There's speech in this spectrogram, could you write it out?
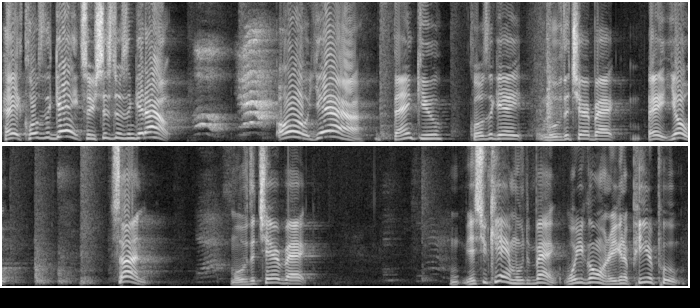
Hey, close the gate so your sister doesn't get out. Oh yeah. Thank you. Close the gate. Move the chair back. Hey, yo, son. Move the chair back. Yes, you can. Move the back. Where you going? Are you gonna pee or poop?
